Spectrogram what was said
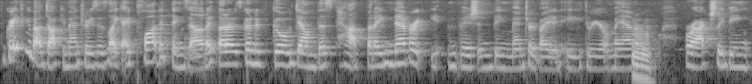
The great thing about documentaries is like I plotted things out. I thought I was going to go down this path, but I never envisioned being mentored by an 83 year old man or, hmm. or actually being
